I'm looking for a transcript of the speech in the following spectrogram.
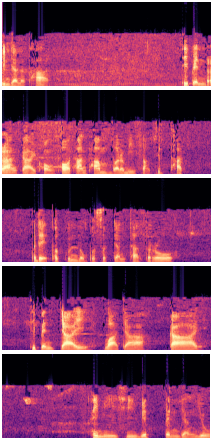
วิญญาณธาตุที่เป็นร่างกายของท่อทานธรรม บารมีสามสิบทัศพระเดชพระคุณหลวงปู่สดจันทัสโร ที่เป็นใจ วาจา กาย ให้มีชีวิตเป็นอยังอยู่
